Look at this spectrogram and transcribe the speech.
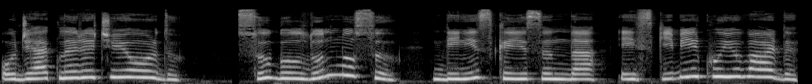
ocaklar açıyordu. Su buldun mu su? Deniz kıyısında eski bir kuyu vardı.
